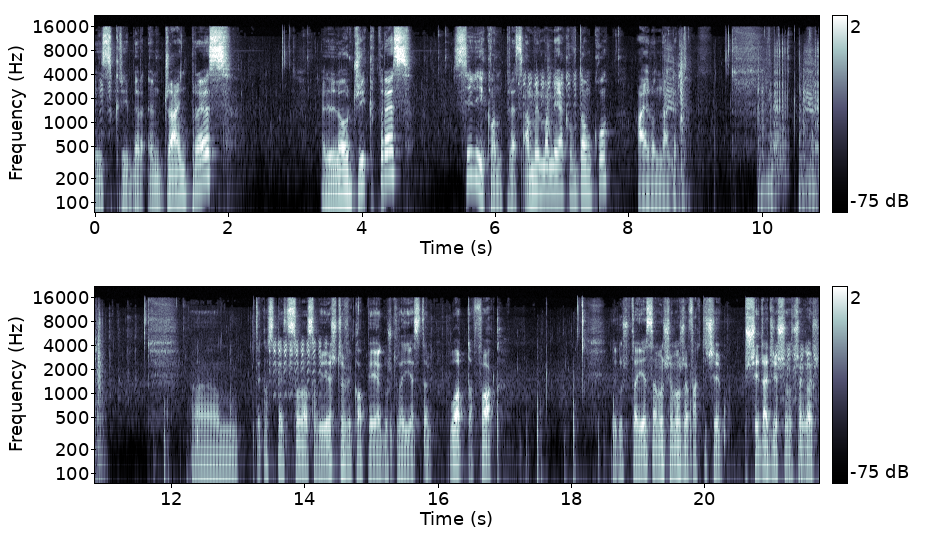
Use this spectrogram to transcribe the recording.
Inscriber Engine Press. Logic Press. Silicon Press. A my mamy jako w domku? Iron Nugget. Um, tego Skystone'a sobie jeszcze wykopię, jak już tutaj jestem. What the fuck? Jak już tutaj jestem, on się może faktycznie przydać jeszcze do czegoś.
